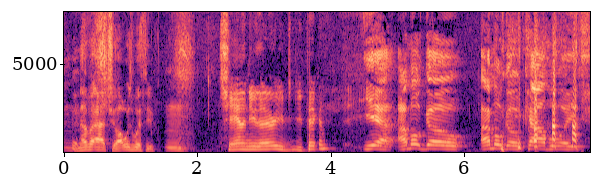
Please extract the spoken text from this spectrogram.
Never at you, always with you. Mm. Shannon, you there? You, you picking? Yeah, I'm gonna go. I'm gonna go Cowboys.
